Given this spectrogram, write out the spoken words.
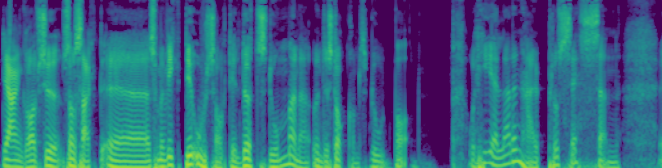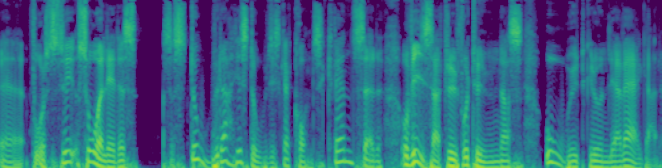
Det angavs ju som sagt eh, som en viktig orsak till dödsdomarna under Stockholms blodbad. Och hela den här processen eh, får således alltså, stora historiska konsekvenser och visar fru Fortunas outgrundliga vägar.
